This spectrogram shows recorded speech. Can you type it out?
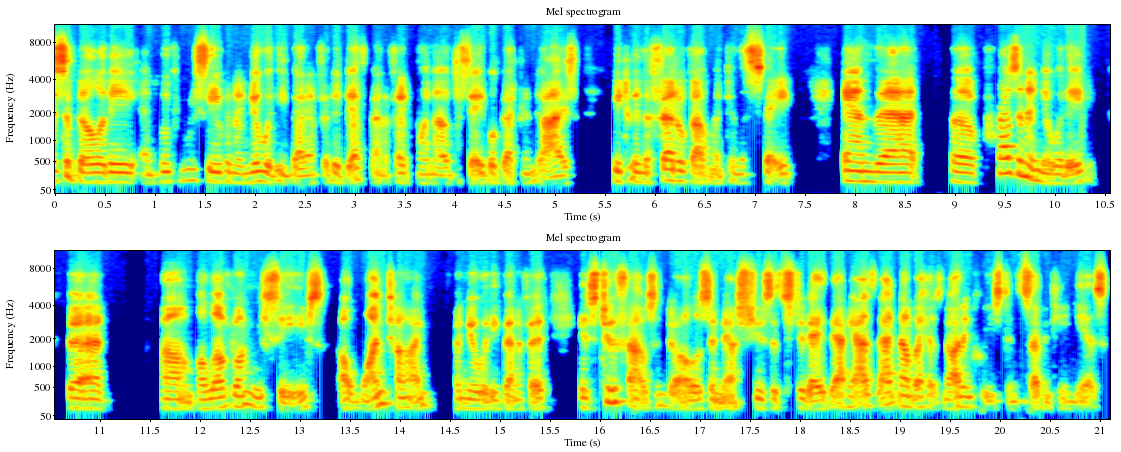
disability and who can receive an annuity benefit, a death benefit when a disabled veteran dies, between the federal government and the state. And that the present annuity that um, a loved one receives, a one time annuity benefit, is $2,000 in Massachusetts today. That has that number has not increased in 17 years.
